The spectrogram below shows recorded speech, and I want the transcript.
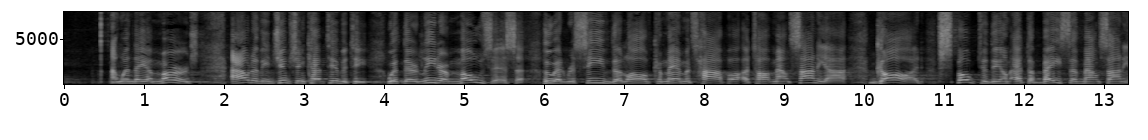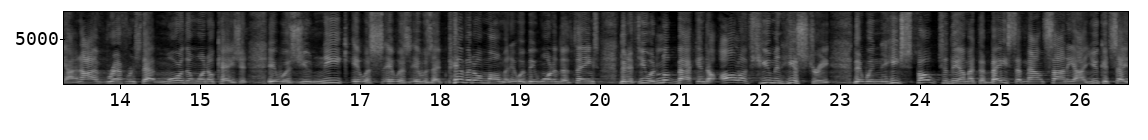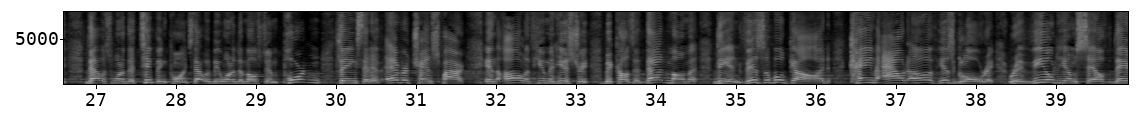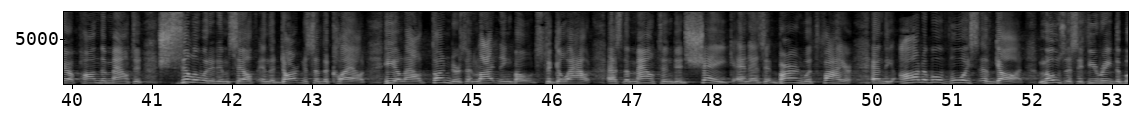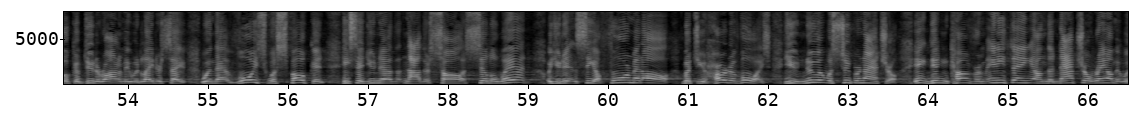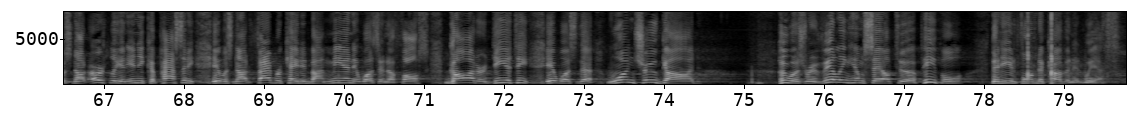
And when they emerged out of Egyptian captivity with their leader Moses, uh, who had received the law of commandments high uh, atop Mount Sinai, God spoke to them at the base of Mount Sinai. And I've referenced that more than one occasion. It was unique, it was, it was, it was a pivotal moment. It would be one of the things that if you would look back into all of human history, that when he spoke to them at the base of Mount Sinai, you could say that was one of the tipping points. That would be one of the most important things that have ever transpired in all of human history because at that moment, the invisible God came out of his glory, revealed himself there upon the mountain, silhouetted himself in the darkness of the cloud. He allowed thunders and lightning bolts to go out as the mountain did shake and as it burned with fire, and the audible voice of God. Moses, if you read the book of Deuteronomy, would later say, when that voice was spoken, he said, You neither saw a silhouette or you didn't see a form at all, but you heard a voice. You knew it was supernatural. It didn't come from anything on the natural realm. It was not earthly in any capacity. It was not fabricated by men. It wasn't a false God or deity. It was the one true God who was revealing himself to a people that he had formed a covenant with.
